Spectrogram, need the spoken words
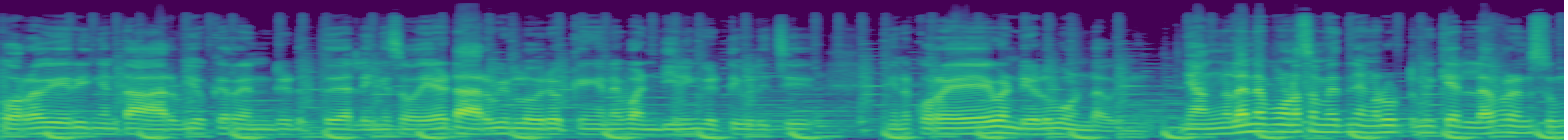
കുറേ പേര് ഇങ്ങനത്തെ ആർ വി ഒക്കെ റെന്റ് എടുത്ത് അല്ലെങ്കിൽ സ്വയമായിട്ട് ആർ വി ഉള്ളവരൊക്കെ ഇങ്ങനെ വണ്ടിയിലും കെട്ടി വിളിച്ച് ഇങ്ങനെ കുറേ വണ്ടികൾ പോകണ്ടാവും ഞങ്ങൾ തന്നെ പോണ സമയത്ത് ഞങ്ങളുടെ ഒട്ടുമിക്ക എല്ലാ ഫ്രണ്ട്സും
